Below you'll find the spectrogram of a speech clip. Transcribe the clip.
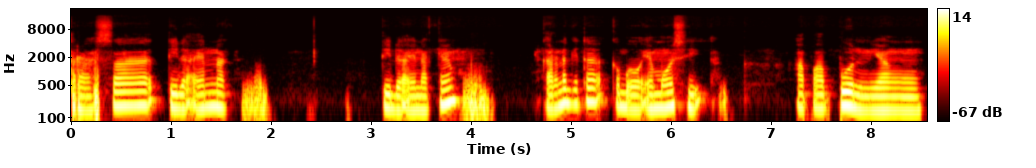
terasa tidak enak. Tidak enaknya karena kita kebawa emosi. Apa pun yang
